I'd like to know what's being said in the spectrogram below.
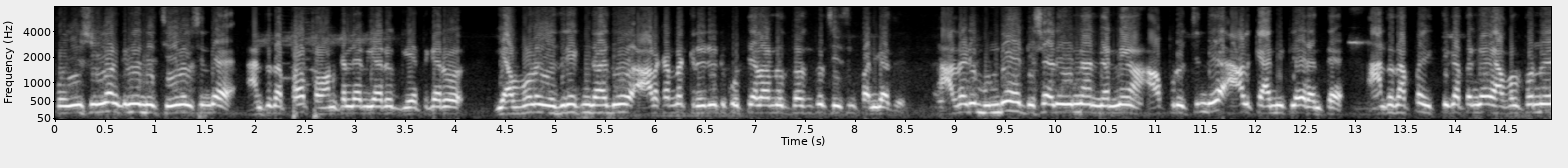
పొజిషన్లో ఇంకా నేను చేయవలసిందే. అంత తప్ప పవన్ కళ్యాణ్ గారు గీత గారు ఎవరు వ్యతిరేకం కాదు. వాళ్ళకన్నా క్రెడిట్ కొట్టేయాలన్న ఉద్దేశంతో చేసిన పని కాదు. ఆల్రెడీ ముందే డిసైడ్ అయిన నిర్ణయం. అప్పుడు వచ్చింది వాళ్ళ క్యాండిడేట్ లేరు అంతే. అంత తప్ప వ్యక్తిగతంగా ఎవరితోనే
